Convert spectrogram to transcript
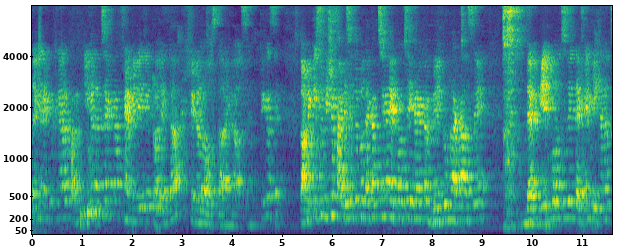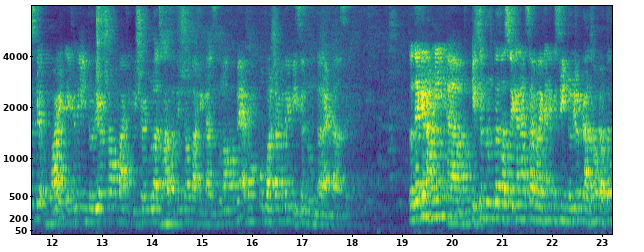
দেখেন, একটু খেয়াল করেন, এখানে হচ্ছে একটা ফ্যামিলি যে টয়লেটটা সেটার ব্যবস্থা রাখা আছে, ঠিক আছে? তো আমি কিছু বিষয় প্রাইভেসির জন্য দেখাচ্ছি না, এরপর হচ্ছে এখানে একটা বেডরুম রাখা আছে। এরপর হচ্ছে যে দেখেন, এখানে হচ্ছে হোয়াইট এখানে ইন্টেরিয়র সহ বাকি বিষয়গুলো, ঝাড়বাতি সহ বাকি কাজগুলো হবে এবং ওপাশে আমাদের কিচেন রুমটা রাখা আছে। তো দেখেন আমি কিচেন রুমটা জাস্ট এখানে আছে, আমার এখানে কিছু ইন্টেরিয়র কাজ হবে, অর্থাৎ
